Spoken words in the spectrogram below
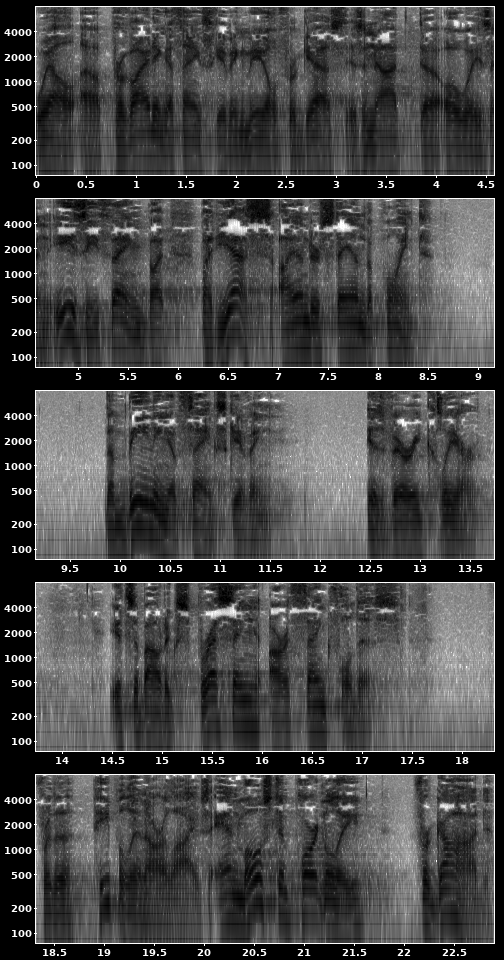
Well, uh, providing a Thanksgiving meal for guests is not uh, always an easy thing, but, but yes, I understand the point. The meaning of Thanksgiving is very clear. It's about expressing our thankfulness for the people in our lives, and most importantly, for God.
